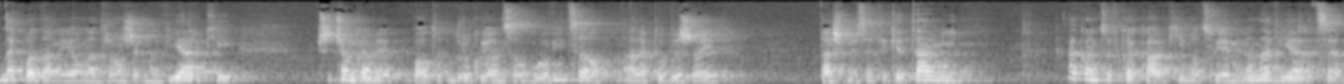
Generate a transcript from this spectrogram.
Nakładamy ją na drążek nawijarki, przyciągamy pod drukującą głowicą, ale powyżej taśmy z etykietami, a końcówkę kalki mocujemy na nawijarce,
